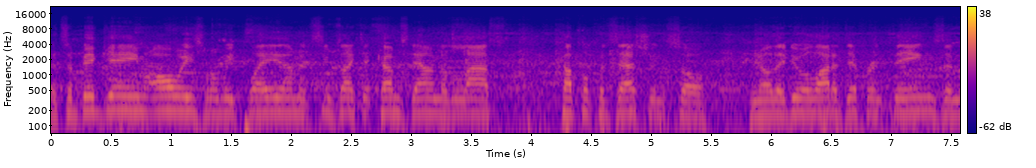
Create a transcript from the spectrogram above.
It's a big game always when we play them. It seems like it comes down to the last couple possessions. So, you know, they do a lot of different things and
